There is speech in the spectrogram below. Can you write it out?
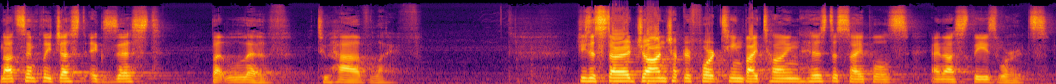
not simply just exist, but live, to have life. Jesus started John chapter 14 by telling his disciples and us these words.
